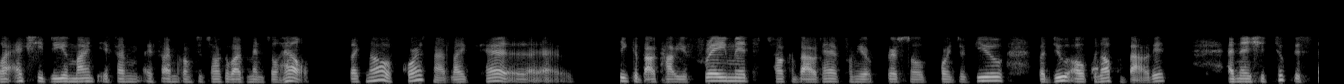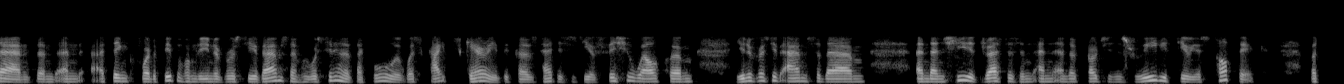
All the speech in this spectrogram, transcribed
well, actually, do you mind if I'm if I'm going to talk about mental health? It's Like, no, of course not. Like, uh, think about how you frame it, talk about it from your personal point of view, but do open up about it. And then she took the stand, and and I think for the people from the University of Amsterdam who were sitting there, like, oh, it was quite scary because hey, this is the official welcome, University of Amsterdam, and then she addresses and and, and approaches this really serious topic but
